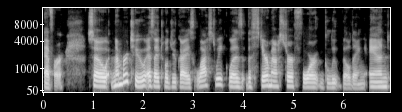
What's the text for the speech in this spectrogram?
ever. So, number two, as I told you guys last week, was the Stairmaster for glute building. And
